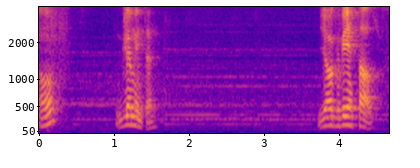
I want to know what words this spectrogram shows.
Ja. Glöm inte. Jag vet allt.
